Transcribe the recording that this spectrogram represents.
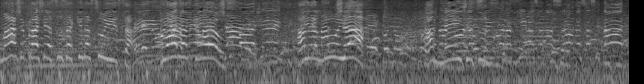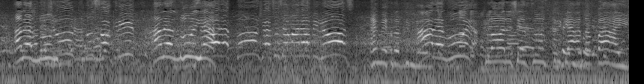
marcha para Jesus aqui na Suíça. Glória a Deus. Aleluia. Amém, Jesus. Aleluia. Grito. Aleluia. Jesus é maravilhoso. É maravilhoso. Aleluia. Glória a Jesus. Obrigada, Pai.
